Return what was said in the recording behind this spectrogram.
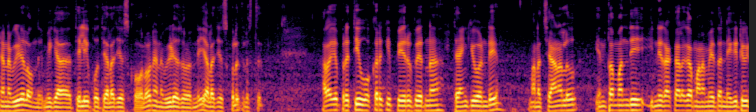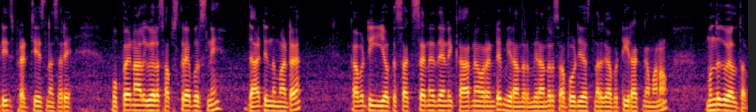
నిన్న వీడియోలో ఉంది. మీకు తెలియపోతే తెలియకపోతే ఎలా చేసుకోవాలో నిన్న వీడియో చూడండి. ఎలా చేసుకోవాలో తెలుస్తుంది. అలాగే ప్రతి ఒక్కరికి పేరు పేరున థ్యాంక్ యూ అండి. మన ఛానల్ ఇంతమంది ఇన్ని రకాలుగా మన మీద నెగిటివిటీ స్ప్రెడ్ చేసినా సరే ముప్పై నాలుగు వేల సబ్స్క్రైబర్స్ని దాటిందన్నమాట. కాబట్టి ఈ యొక్క సక్సెస్ అనేది దానికి కారణం ఎవరంటే మీరందరూ. మీరందరూ సపోర్ట్ చేస్తున్నారు కాబట్టి ఈ రకంగా మనం ముందుకు వెళ్తాం.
